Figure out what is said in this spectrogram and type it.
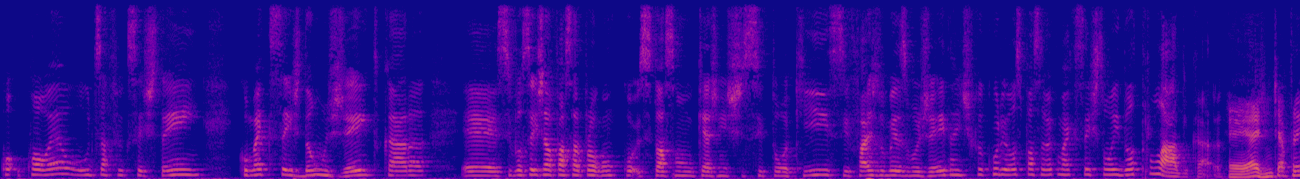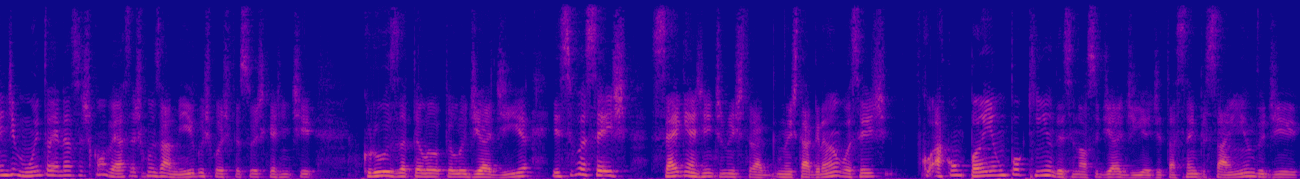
qual, qual é o desafio que vocês têm, como é que vocês dão um jeito, cara. É, se vocês já passaram por alguma situação que a gente citou aqui, se faz do mesmo jeito, a gente fica curioso pra saber como é que vocês estão aí do outro lado, cara. É, a gente aprende muito aí nessas conversas com os amigos, com as pessoas que a gente cruza pelo, pelo dia a dia. E se vocês seguem a gente no, Instra- no Instagram, vocês co- acompanham um pouquinho desse nosso dia a dia, de estar sempre saindo, de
